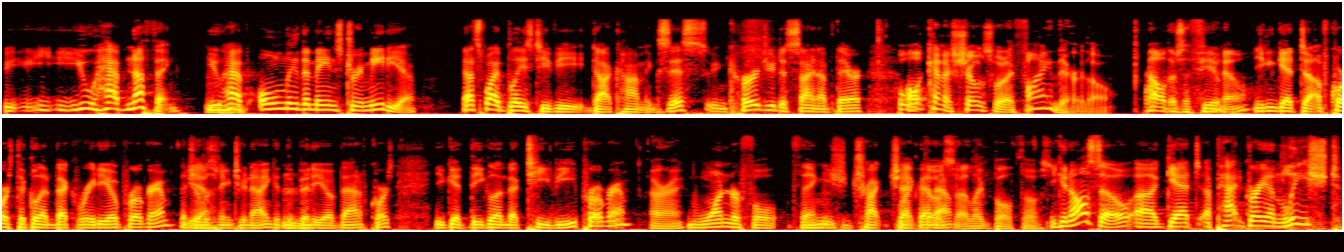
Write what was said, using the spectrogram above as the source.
you have nothing. You mm-hmm. have only the mainstream media. That's why BlazeTV.com exists. We encourage you to sign up there. Well, what kind of shows would I find there, though? Oh, there's a few. You know? You can get, uh, of course, the Glenn Beck radio program that you're Yeah. listening to now. You get the video of that, of course. You get the Glenn Beck TV program. All right. Wonderful thing. You should try, check like that those. out. I like both those. You can also uh, get a Pat Gray Unleashed.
